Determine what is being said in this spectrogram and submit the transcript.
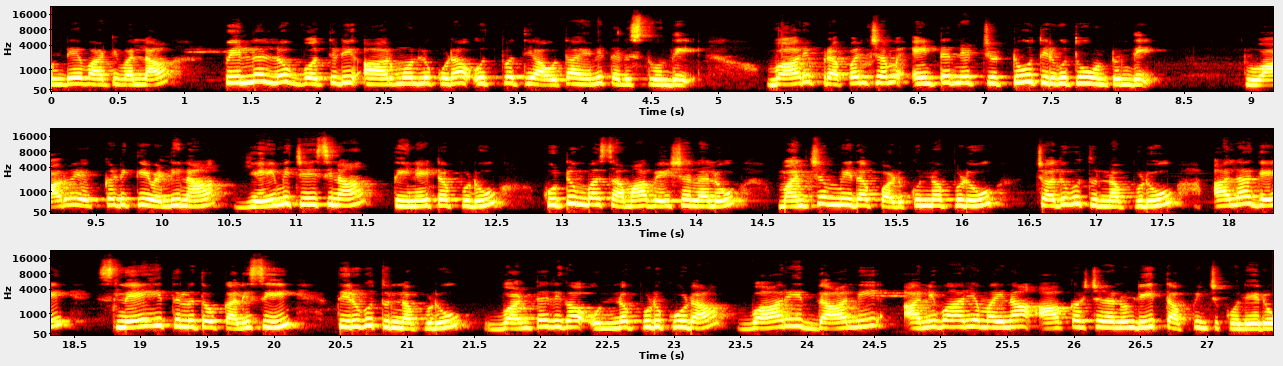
ఉండే వాటి వల్ల పిల్లల్లో ఒత్తిడి హార్మోన్లు కూడా ఉత్పత్తి అవుతాయని తెలుస్తుంది. వారి ప్రపంచం ఇంటర్నెట్ చుట్టూ తిరుగుతూ ఉంటుంది. వారు ఎక్కడికి వెళ్ళినా ఏమి చేసినా తినేటప్పుడు కుటుంబ సమావేశాలలో మంచం మీద పడుకున్నప్పుడు చదువుతున్నప్పుడు అలాగే స్నేహితులతో కలిసి తిరుగుతున్నప్పుడు ఒంటరిగా ఉన్నప్పుడు కూడా వారి దాని అనివార్యమైన ఆకర్షణ నుండి తప్పించుకోలేరు.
